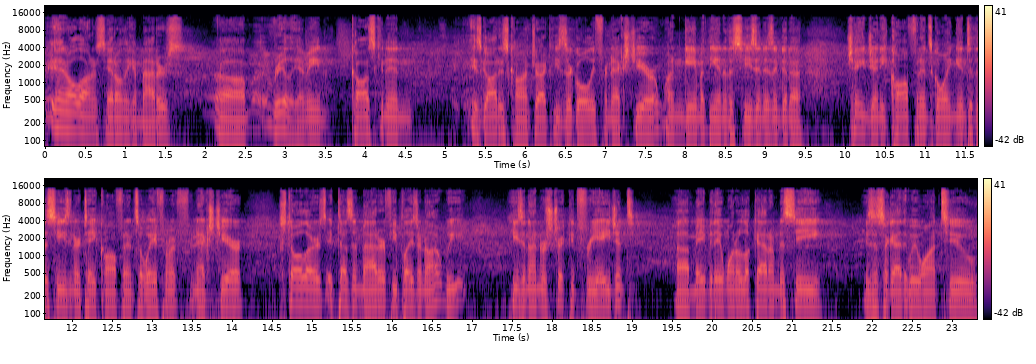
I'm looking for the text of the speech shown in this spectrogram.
In all honesty, I don't think it matters. Um, really, I mean, Koskinen has got his contract. He's their goalie for next year. One game at the end of the season isn't going to change any confidence going into the season or take confidence away from it for next year. Stolarz, it doesn't matter if he plays or not. We, he's an unrestricted free agent. Uh, maybe they want to look at him to see is this a guy that we want to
